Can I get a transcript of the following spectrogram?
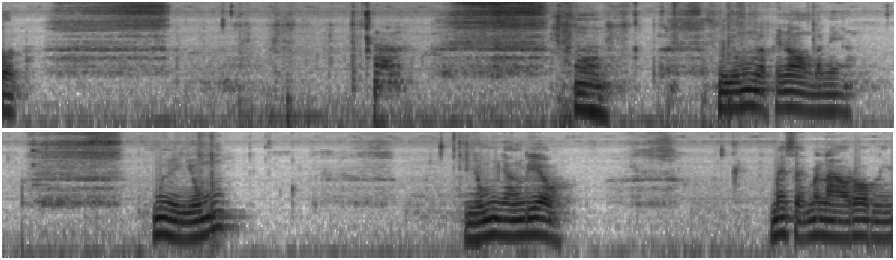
สดๆอืมยุ้มละพี่น้องบันนี้ มือยุ้มยุ้มอย่างเดียว ไม่ใส่มะนาวรอบนี้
